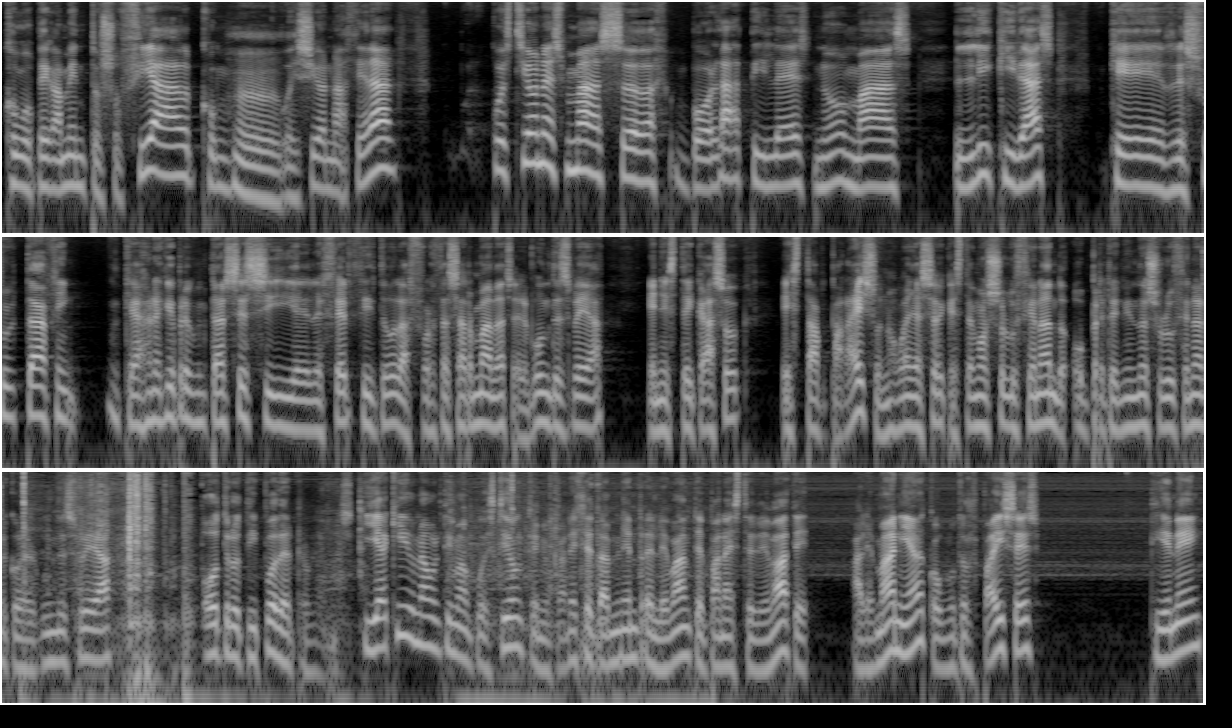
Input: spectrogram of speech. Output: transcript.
como pegamento social, como cohesión nacional, cuestiones más eh, volátiles, ¿no? más líquidas, que resultan que ahora hay que preguntarse si el ejército, las Fuerzas Armadas, el Bundeswehr, en este caso, están para eso. No vaya a ser que estemos solucionando o pretendiendo solucionar con el Bundeswehr otro tipo de problemas. Y aquí una última cuestión que me parece también relevante para este debate. Alemania, como otros países, tiene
